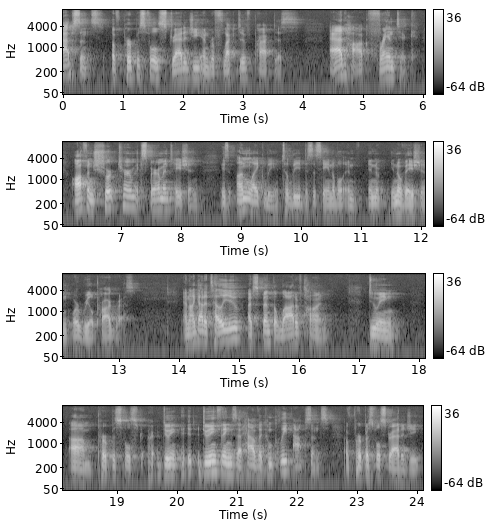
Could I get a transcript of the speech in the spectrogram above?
absence of purposeful strategy and reflective practice, ad hoc, frantic, often short-term experimentation is unlikely to lead to sustainable in, in, innovation or real progress. And I got to tell you, I've spent a lot of time doing um, purposeful, doing, doing things that have a complete absence of purposeful strategy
